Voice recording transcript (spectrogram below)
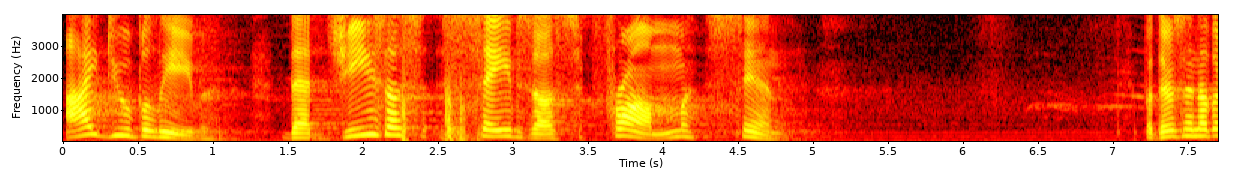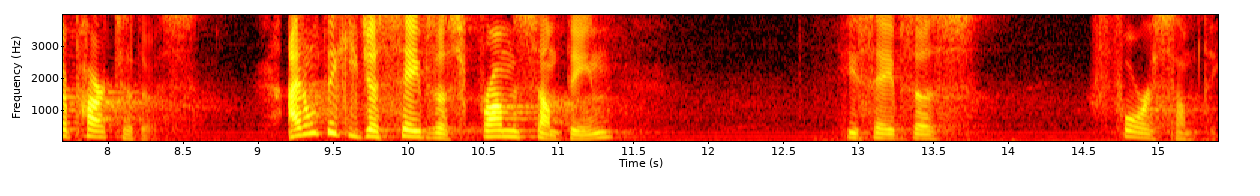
I do believe that Jesus saves us from sin. But there's another part to this. I don't think he just saves us from something, he saves us for something.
